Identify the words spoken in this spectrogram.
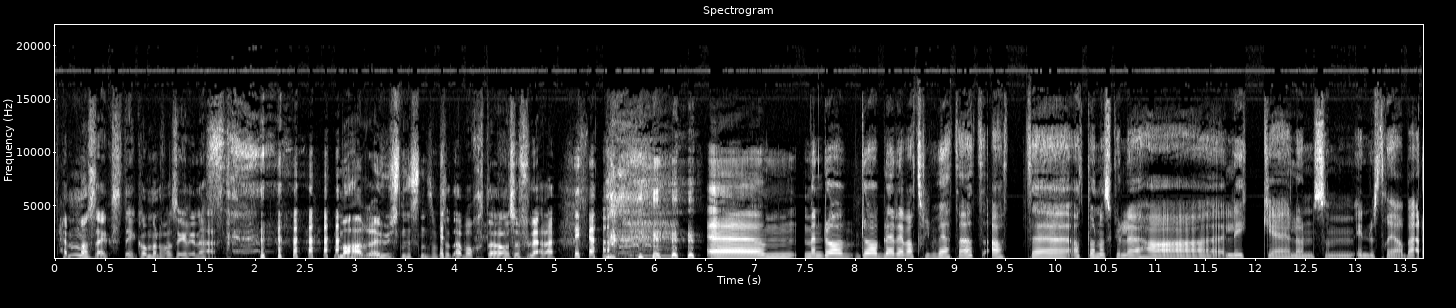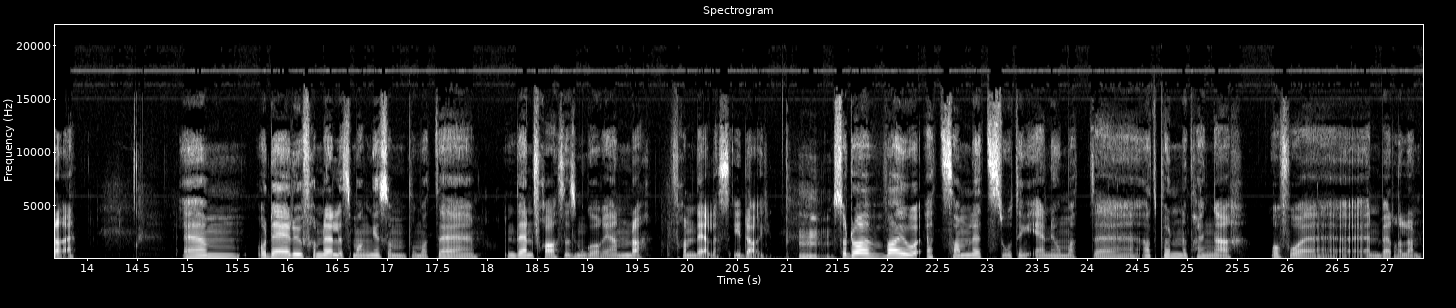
65 kommer det fra sidelinjen her. Vi har eh, husnissen som sitter der borte og sufflerer. um, men da, da ble det i hvert fall vedtatt at, eh, at bønder skulle ha lik eh, lønn som industriarbeidere. Ehm, og det er det jo fremdeles mange som på en måte Det er en frase som går igjen, da. Fremdeles, i dag. Mm. Så da var jo et samlet storting enige om at, eh, at bøndene trenger å få eh, en bedre lønn.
